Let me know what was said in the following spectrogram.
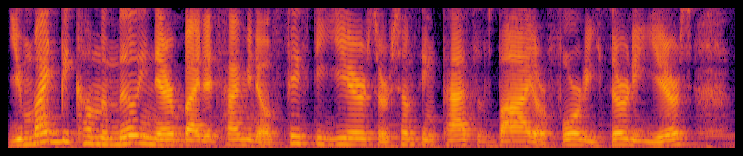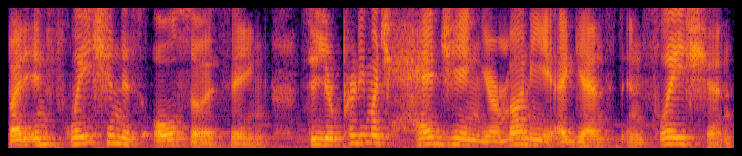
you might become a millionaire by the time, you know, 50 years or something passes by or 40, 30 years, but in inflation is also a thing. So you're pretty much hedging your money against inflation.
